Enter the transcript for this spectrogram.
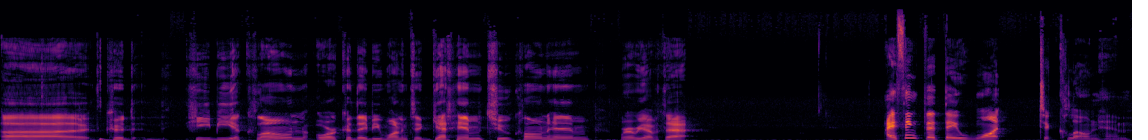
Uh, could he be a clone, or could they be wanting to get him to clone him? Where are we at with that? I think that they want to clone him.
